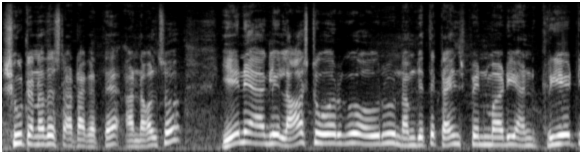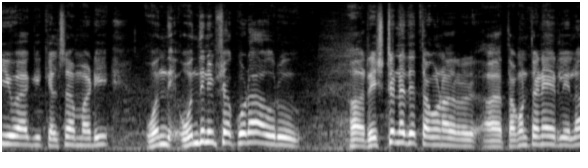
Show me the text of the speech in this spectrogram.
ಶೂಟ್ ಅನ್ನೋದು ಸ್ಟಾರ್ಟ್ ಆಗುತ್ತೆ. ಆ್ಯಂಡ್ ಆಲ್ಸೋ ಏನೇ ಆಗಲಿ ಲಾಸ್ಟ್ವರೆಗೂ ಅವರು ನಮ್ಮ ಜೊತೆ ಟೈಮ್ ಸ್ಪೆಂಡ್ ಮಾಡಿ ಆ್ಯಂಡ್ ಕ್ರಿಯೇಟಿವ್ ಆಗಿ ಕೆಲಸ ಮಾಡಿ, ಒಂದು ಒಂದು ನಿಮಿಷ ಕೂಡ ಅವರು ರೆಸ್ಟ್ ಅನ್ನೋದೇ ತೊಗೊಳೋರು ತೊಗೊತಾನೇ ಇರಲಿಲ್ಲ.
